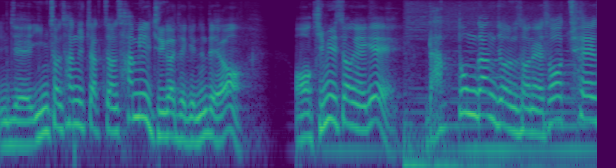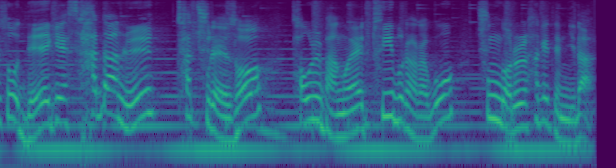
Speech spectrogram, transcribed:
이제 인천 상륙작전 3일 뒤가 되겠는데요. 어, 김일성에게 낙동강 전선에서 최소 4개 사단을 차출해서 서울 방어에 투입을 하라고 충고를 하게 됩니다.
